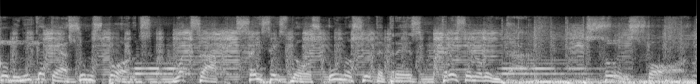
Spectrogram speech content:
Comunícate a Zoom Sports. WhatsApp 662-173-1390. Zoom Sports.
